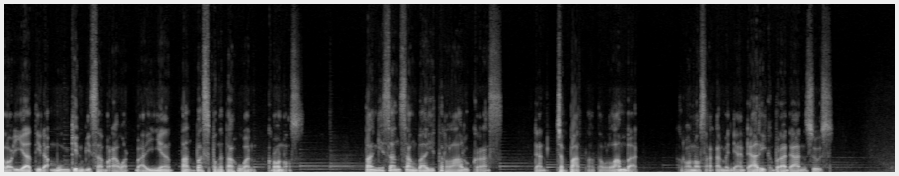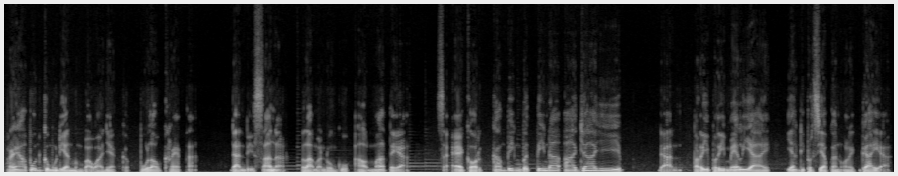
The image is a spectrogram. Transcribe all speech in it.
kalau ia tidak mungkin bisa merawat bayinya tanpa sepengetahuan Kronos. Tangisan sang bayi terlalu keras dan cepat atau lambat Kronos akan menyadari keberadaan Zeus. Rea pun kemudian membawanya ke pulau Kreta, dan di sana telah menunggu Almatea seekor kambing betina ajaib, dan peri-peri Meliai yang dipersiapkan oleh Gaia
